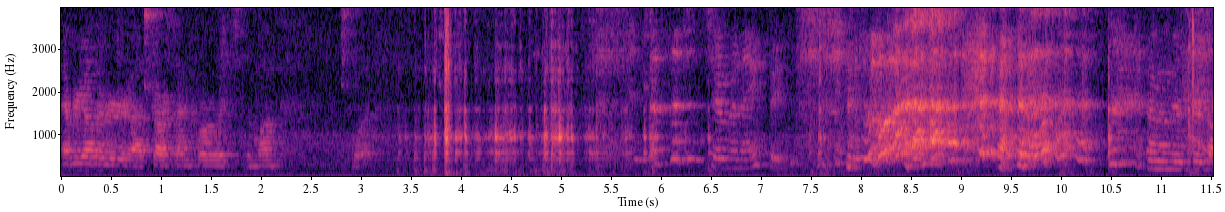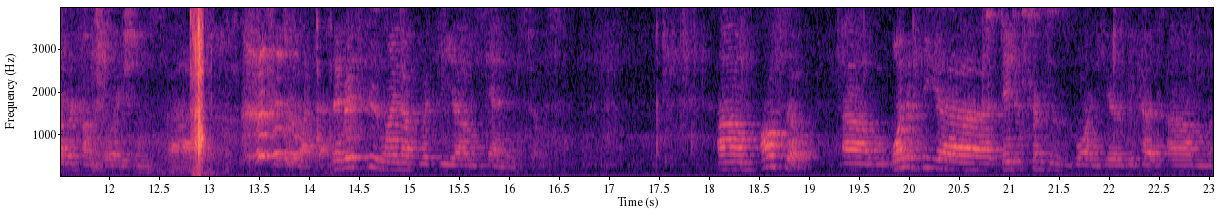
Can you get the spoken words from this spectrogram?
every other uh, star sign correlates to the month. What? That's such a Gemini thing. and then there's there's other constellations uh, which are like that. They basically line up with the um, standing stones. Um, also, um, one of the uh, Daedric princes is born here because um,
